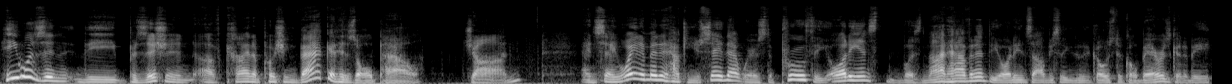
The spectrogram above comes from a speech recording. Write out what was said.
He was in the position of kind of pushing back at his old pal, John, and saying, wait a minute, how can you say that? Where's the proof? The audience was not having it. The audience, obviously, that goes to Colbert is going to be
